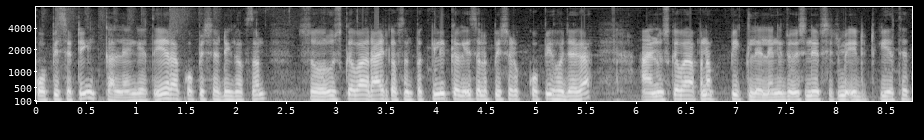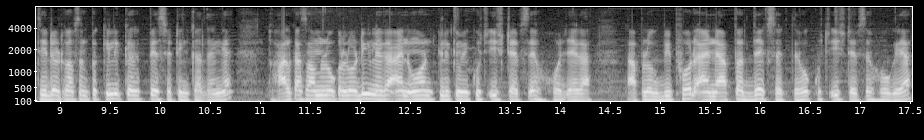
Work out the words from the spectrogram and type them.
कॉपी सेटिंग कर लेंगे। तो ये रहा कॉपी सेटिंग ऑप्शन सो उसके बाद राइट ऑप्शन पर क्लिक करके इस वाला पिक्चर कॉपी हो जाएगा। एंड उसके बाद अपना पिक ले लेंगे, जो स्नैपसीट में एडिट किए थे। थ्री डॉट का ऑप्शन पर क्लिक करके पे सेटिंग कर देंगे। तो हल्का सा हम लोग का लोडिंग लेगा एंड वन क्लिक में कुछ इस टाइप से हो जाएगा। तो आप लोग बिफोर एंड आफ्टर देख सकते हो, कुछ इस टाइप से हो गया।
